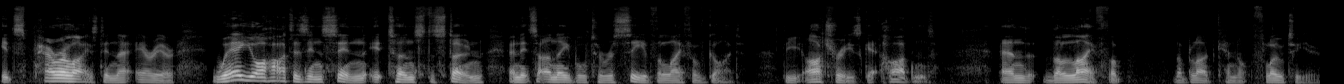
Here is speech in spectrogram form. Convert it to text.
it's paralyzed in that area. Where your heart is in sin, it turns to stone and it's unable to receive the life of God. The arteries get hardened and the life, the, the blood cannot flow to you.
